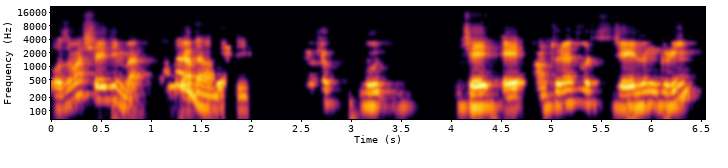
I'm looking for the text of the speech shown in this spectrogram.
O zaman şey diyeyim ben. Ama ben Ya, devam edeyim. Yok yok. Bu J, e, Anthony Edwards, Jalen Green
